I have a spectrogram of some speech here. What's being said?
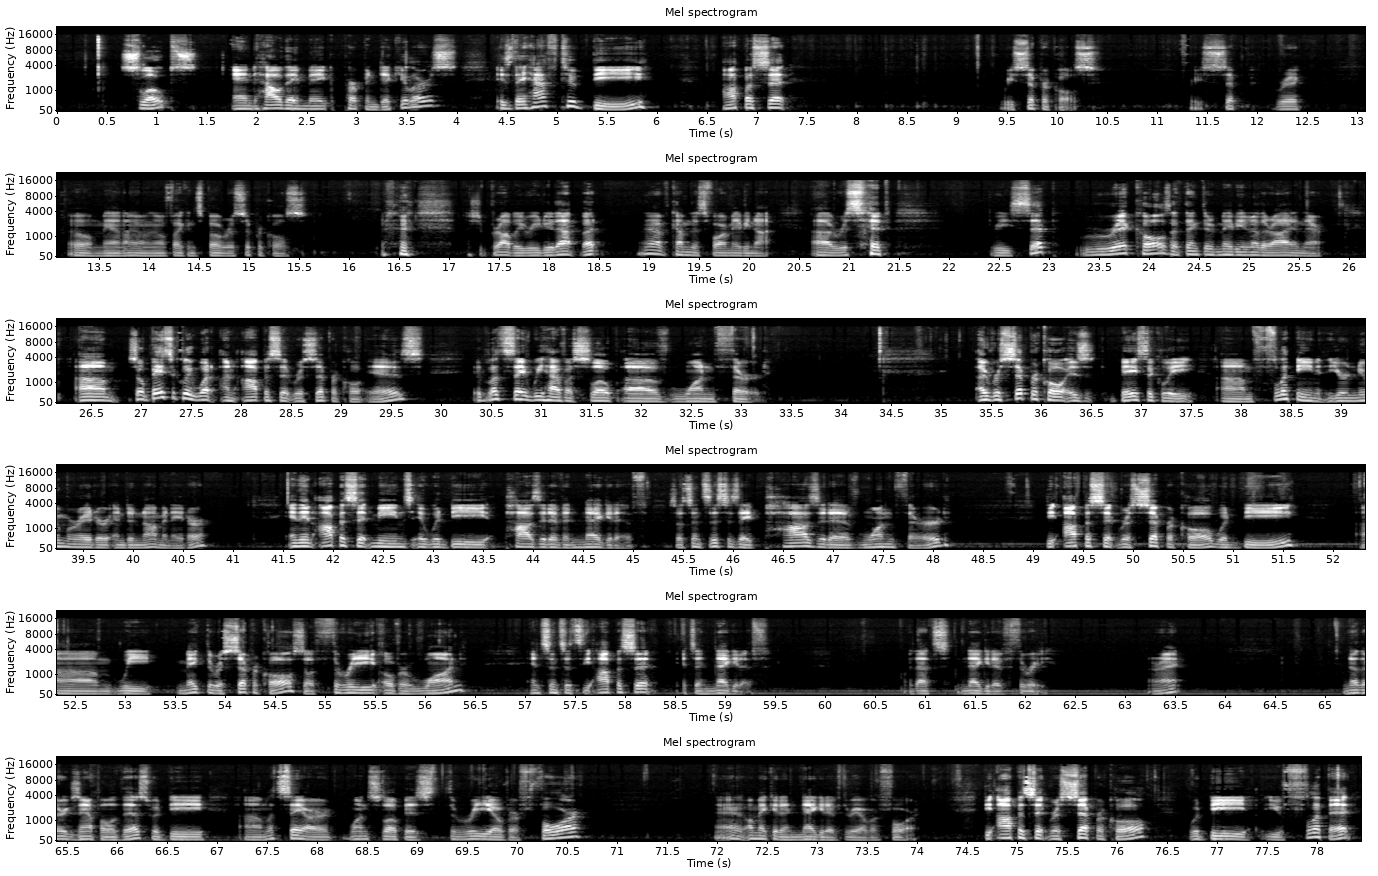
slopes and how they make perpendiculars is they have to be opposite reciprocals. Reciproc. Oh man, I don't know if I can spell reciprocals. I should probably redo that, but I've come this far, maybe not. uh, recip, reciprocals. I think there may be another I in there. Um, so basically what an opposite reciprocal is, if let's say we have a slope of one third. A reciprocal is basically um, flipping your numerator and denominator. And then opposite means it would be positive and negative. So since this is a positive one third, the opposite reciprocal would be, um, we make the reciprocal, so 3 over 1. And since it's the opposite, it's a negative. That's negative 3. All right? Another example of this would be, um, let's say our one slope is 3 over 4. Eh, I'll make it a negative 3 over 4. The opposite reciprocal would be you flip it,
